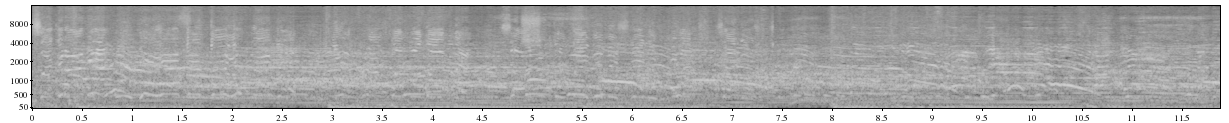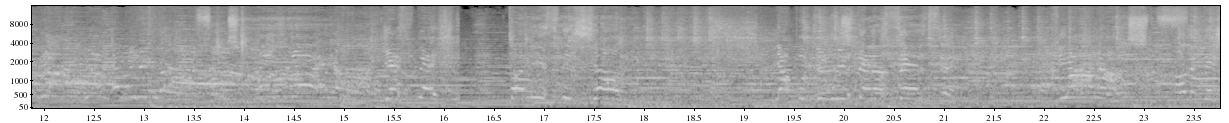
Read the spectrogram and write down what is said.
zagranie! Jeden do jednego! Nieprawdopodobne! Nam tutaj wymyślili? Piotr Całość! Jesteś! Nie jesteś sam! Ja potrzebuję teraz serce! Wiara! Ale też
